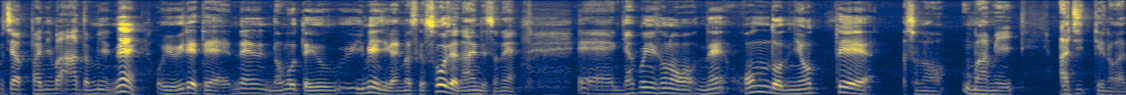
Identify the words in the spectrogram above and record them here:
お茶っ葉にバーッとねお湯入れて、ね、飲むというイメージがありますけどそうじゃないんですよね。えー、逆にそのね温度によってそのうまみ味っていうのが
